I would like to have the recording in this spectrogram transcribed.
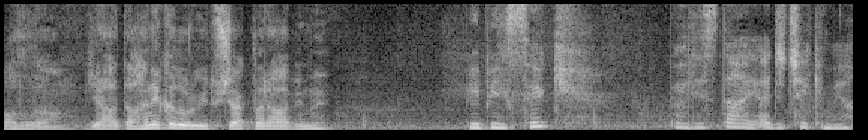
Allah'ım ya daha ne kadar uyutacaklar abimi? Bir bilsek. Böylesi daha iyi. Acı çekmiyor.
